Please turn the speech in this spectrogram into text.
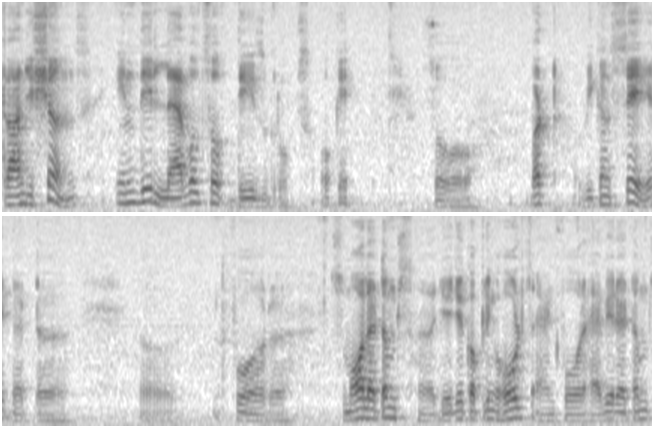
transitions in the levels of these groups okay. So but we can say that for small atoms JJ uh, coupling holds and for heavier atoms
